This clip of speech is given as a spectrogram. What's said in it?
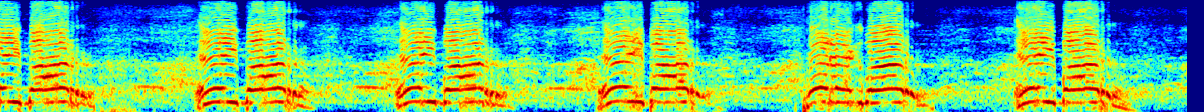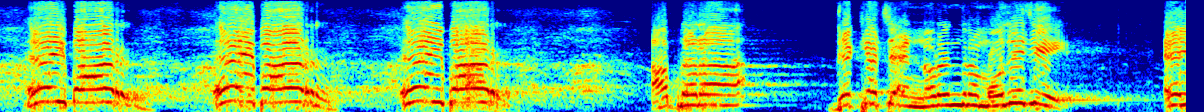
এইবার এইবার এইবার এইবার, ফের একবার, এইবার এইবার এইবার এইবার। আপনারা দেখেছেন নরেন্দ্র মোদীজি, এই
